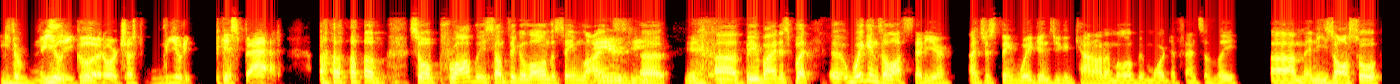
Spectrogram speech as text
either really good or just really piss bad. Um, so probably something along the same lines. Uh, Yeah. uh, B minus, but uh, Wiggins a lot steadier. I just think Wiggins you can count on him a little bit more defensively. Um, and he's also,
